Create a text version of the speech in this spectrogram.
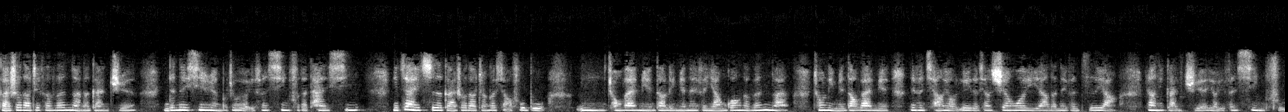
感受到这份温暖的感觉，你的内心忍不住有一份幸福的叹息。你再一次的感受到整个小腹部，嗯，从外面到里面那份阳光的温暖，从里面到外面那份强有力的像漩涡一样的那份滋养，让你感觉有一份幸福。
